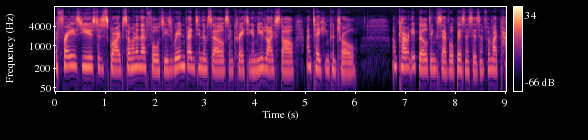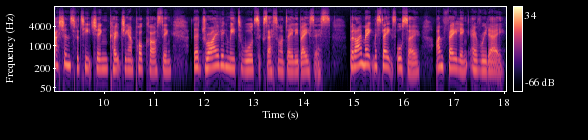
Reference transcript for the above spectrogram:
a phrase used to describe someone in their 40s reinventing themselves and creating a new lifestyle and taking control. I'm currently building several businesses, and for my passions for teaching, coaching, and podcasting, they're driving me towards success on a daily basis. But I make mistakes also. I'm failing every day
